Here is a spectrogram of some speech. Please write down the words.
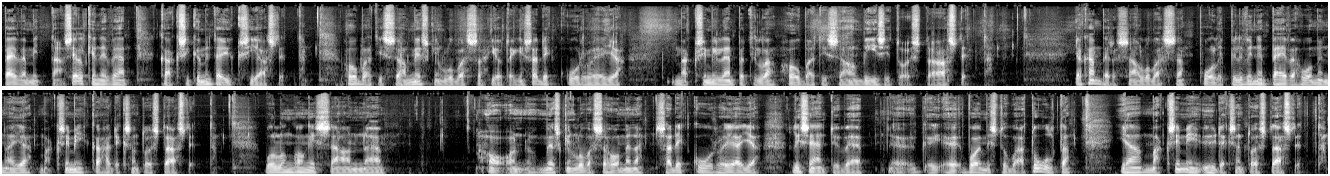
päivän mittaan selkenevää 21 astetta. Hobartissa on myöskin luvassa jotakin sadekuuroja ja maksimilämpötila Hobartissa on 15 astetta. Ja Kamperassa on luvassa puolipilvinen päivä huomenna ja maksimi 18 astetta. Wollongongissa on on myöskin luvassa huomenna sadekuuroja ja lisääntyvää voimistuvaa tuulta ja maksimi 19 astetta.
